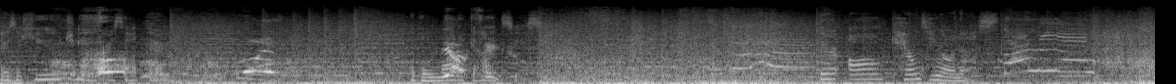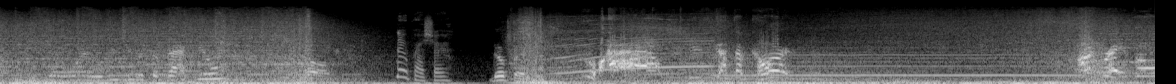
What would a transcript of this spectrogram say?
There's a huge universe out there. With a lot of galaxies. They're all counting on us. Luigi with the vacuum? Oh. No pressure. No pressure. Wow! He's got the card! On Rainbow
